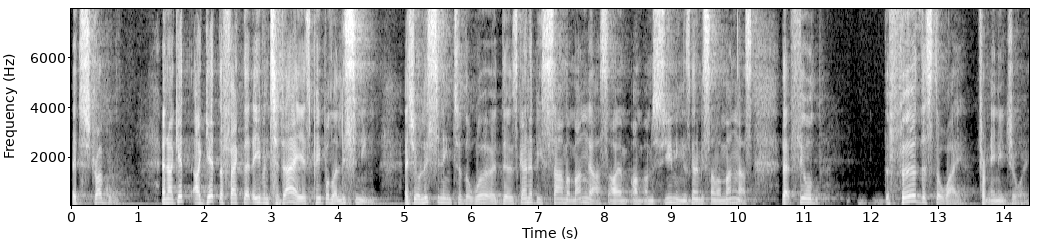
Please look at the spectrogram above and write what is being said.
it's struggle. And I get, I get the fact that even today, as people are listening, as you're listening to the word, there's going to be some among us, I'm, I'm, assuming there's going to be some among us that feel the furthest away from any joy.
